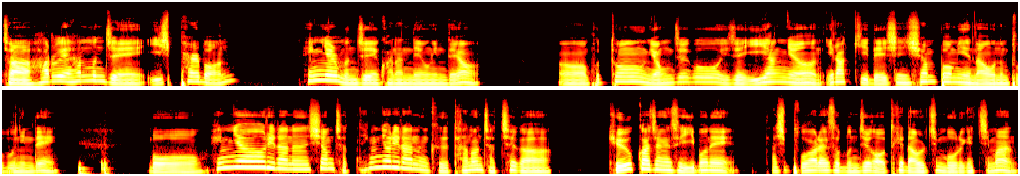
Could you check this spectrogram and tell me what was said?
자, 하루에 한 문제 28번 행렬 문제에 관한 내용인데요. 어, 보통 영재고 이제 2학년 1학기 내신 시험 범위에 나오는 부분인데 뭐 행렬이라는 시험 자 행렬이라는 그 단원 자체가 교육 과정에서 이번에 다시 부활해서 문제가 어떻게 나올진 모르겠지만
